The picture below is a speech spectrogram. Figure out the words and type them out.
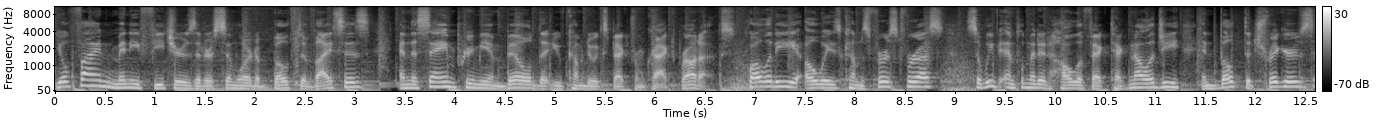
you'll find many features that are similar to both devices and the same premium build that you've come to expect from CRKD products. Quality always comes first for us, so we've implemented Hall effect technology in both the triggers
